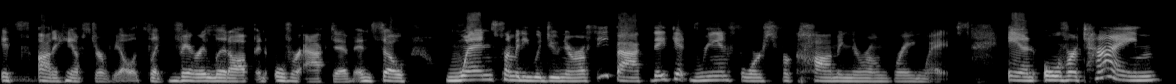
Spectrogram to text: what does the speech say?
it's on a hamster wheel, it's like very lit up and overactive. And so, when somebody would do neurofeedback, they'd get reinforced for calming their own brain waves. And over time,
